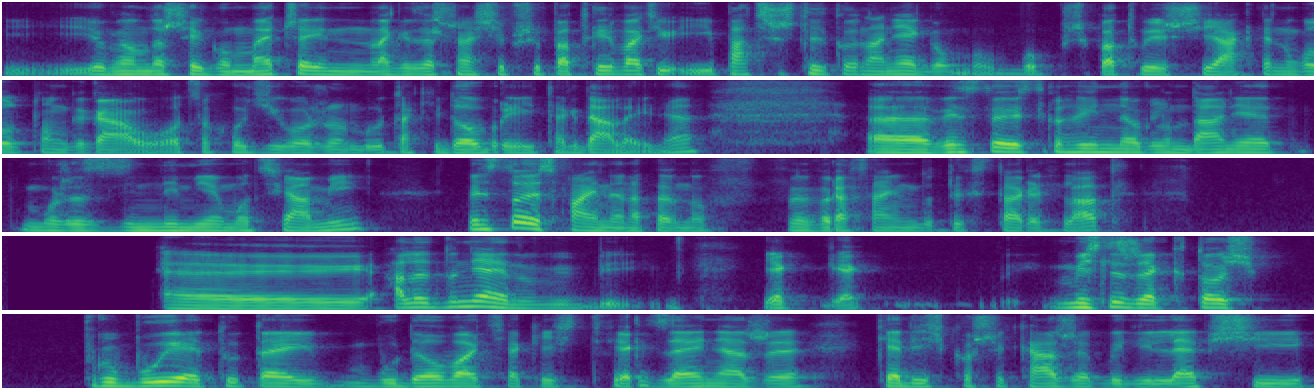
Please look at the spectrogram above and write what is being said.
i, oglądasz jego mecze i nagle zaczynasz się przypatrywać i, i patrzysz tylko na niego, bo, bo, przypatrujesz się, jak ten Walton grał, o co chodziło, że on był taki dobry i tak dalej, nie? E, więc to jest trochę inne oglądanie, może z innymi emocjami, więc to jest fajne na pewno we wracaniu do tych starych lat. Ale no nie, no, jak, jak, myślę, że ktoś próbuje tutaj budować jakieś twierdzenia, że kiedyś koszykarze byli lepsi,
